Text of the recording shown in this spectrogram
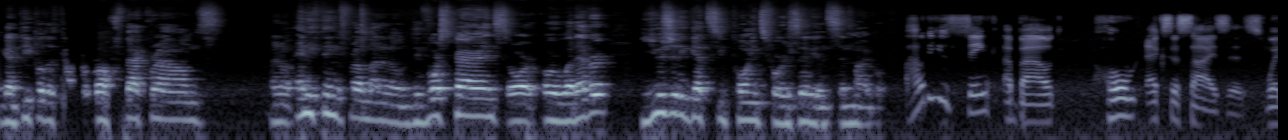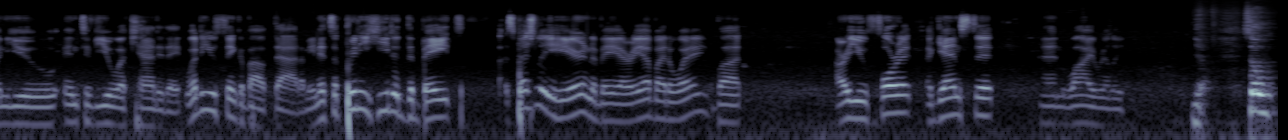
Again, people that come from rough backgrounds, I don't know anything from I don't know divorced parents or or whatever, usually gets you points for resilience in my book. How do you think about home exercises when you interview a candidate? What do you think about that? I mean, it's a pretty heated debate especially here in the Bay Area, by the way. But are you for it, against it, and why really? Yeah. So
